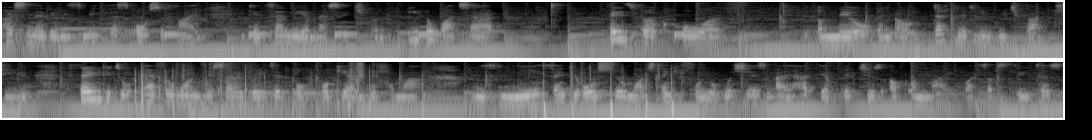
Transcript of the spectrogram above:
personally with me, that's also fine. You can send me a message on either WhatsApp, Facebook, or a mail, and I'll definitely reach back to you. Thank you to everyone who celebrated Ovokia and Ufoma with me. Thank you all so much. Thank you for your wishes. I had their pictures up on my WhatsApp status.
